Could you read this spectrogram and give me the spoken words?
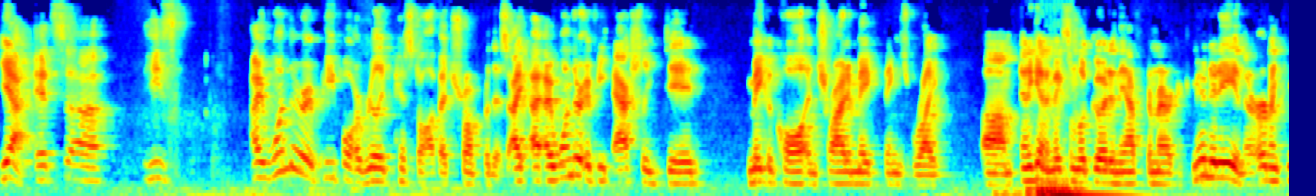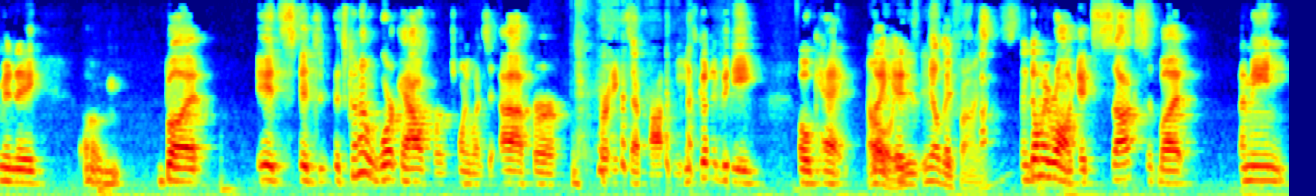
Yeah, it's uh he's I wonder if people are really pissed off at Trump for this. I, I wonder if he actually did make a call and try to make things right. Um, and again, it makes him look good in the African American community, in the urban community. Um, but it's it's it's going to work out for 21 uh, for for ASAP Rocky. He's going to be okay. Oh, like, it, he'll be fine. Sucks. And don't be wrong, it sucks, but I mean,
